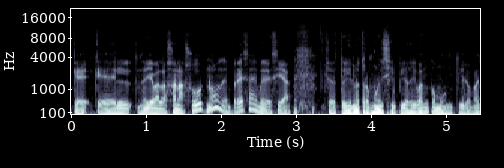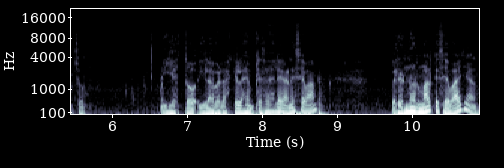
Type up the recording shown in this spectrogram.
que, que él se lleva a la zona sur, ¿no? De empresas y me decía, yo estoy en otros municipios y van como un tiro, macho. Y esto y la verdad es que las empresas de Leganés se van. Pero es normal que se vayan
